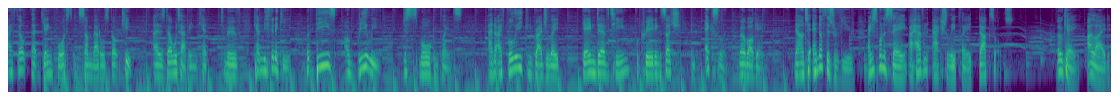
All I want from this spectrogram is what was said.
I felt that getting forced in some battles felt cheap, as double tapping can, to move can be finicky, but these are really just small complaints, and I fully congratulate game dev team for creating such an excellent mobile game. Now, to end off this review, I just want to say I haven't actually played Dark Souls. Okay, I lied.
